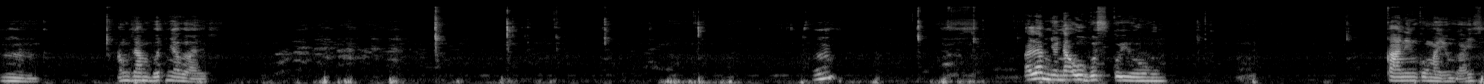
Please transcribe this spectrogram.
Hmm. Ang lambot niya, guys. Hmm? Alam nyo, naubos ko yung kanin ko ngayon, guys.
